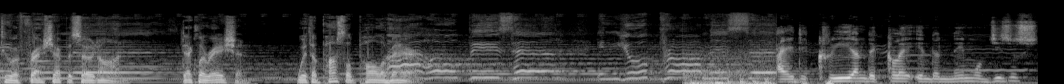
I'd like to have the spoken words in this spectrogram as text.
to a fresh episode on Declaration with Apostle Paul Ameh. I decree and declare in the name of Jesus,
